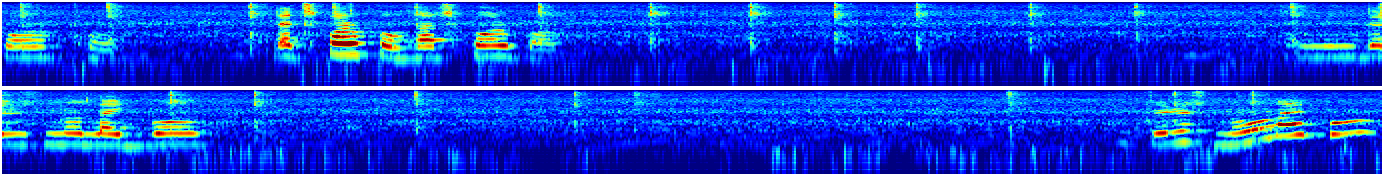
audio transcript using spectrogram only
purple. That's purple, that's purple. I mean, Mm, there is no light bulb. There is no light bulb?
